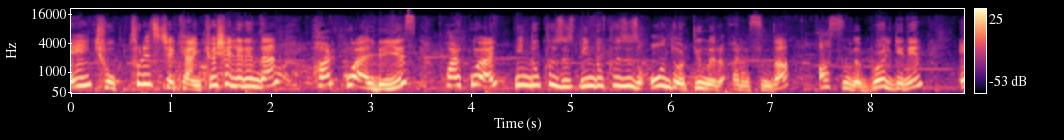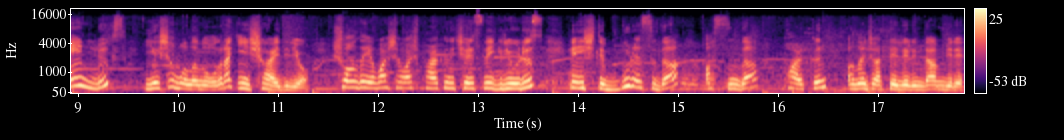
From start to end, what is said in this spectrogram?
en çok turist çeken köşelerinden Park Güell'deyiz. Park Güell 1900-1914 yılları arasında aslında bölgenin en lüks yaşam alanı olarak inşa ediliyor. Şu anda yavaş yavaş parkın içerisine giriyoruz ve işte burası da aslında parkın ana caddelerinden biri.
